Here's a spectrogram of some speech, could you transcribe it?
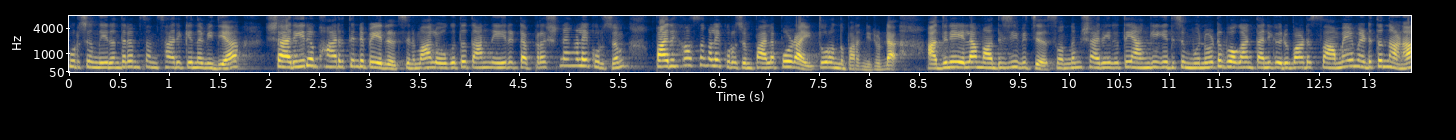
കുറിച്ച് നിരന്തരം സംസാരിക്കുന്ന വിദ്യ ശരീരഭാരത്തിന്റെ പേരിൽ സിനിമാ ലോകത്ത് താൻ നേരിട്ട പ്രശ്നങ്ങളെക്കുറിച്ചും പരിഹാസങ്ങളെക്കുറിച്ചും പലപ്പോഴായി തുറന്നു പറഞ്ഞിട്ടുണ്ട്. അതിനെയെല്ലാം അതിജീവിച്ച് സ്വന്തം ശരീരത്തെ അംഗീകരിച്ച് മുന്നോട്ട് പോകാൻ തനിക്ക് ഒരുപാട് സമയമെടുത്തെന്നാണ്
